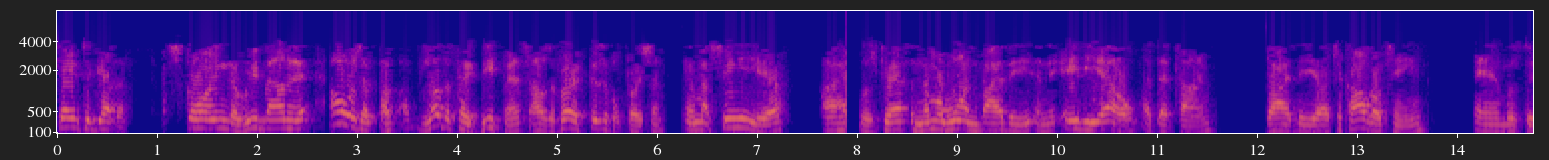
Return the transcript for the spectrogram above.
came together. Scoring, the rebounding. I always uh, uh, loved to play defense. I was a very physical person. In my senior year, I was drafted number one by the in the ABL at that time by the uh, Chicago team, and was the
